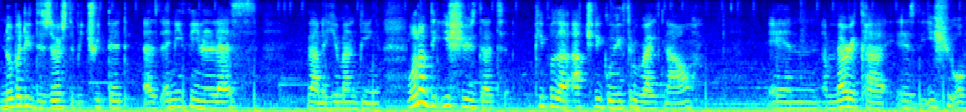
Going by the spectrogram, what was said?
nobody deserves to be treated as anything less than a human being. One of the issues that people are actually going through right now in America is the issue of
